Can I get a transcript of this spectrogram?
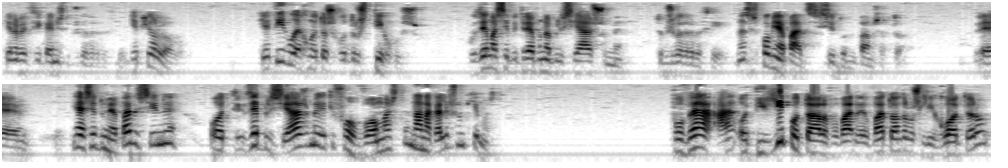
για να απευθυνθεί κανείς στο ψυχοθεραπευτή. Για ποιο λόγο; Γιατί έχουμε τόσο χοντρούς τείχους που δεν μας επιτρέπουν να πλησιάσουμε τον ψυχοθεραπευτή; Να σας πω μια απάντηση σύντομη πάνω σε αυτό. Ε, μια σύντομη απάντηση είναι ότι δεν πλησιάζουμε γιατί φοβόμαστε να ανακαλύψουμε ποιοι είμαστε. Φοβέρα, οτιδήποτε άλλο φοβάται, φοβάται ο άνθρωπος λιγότερο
